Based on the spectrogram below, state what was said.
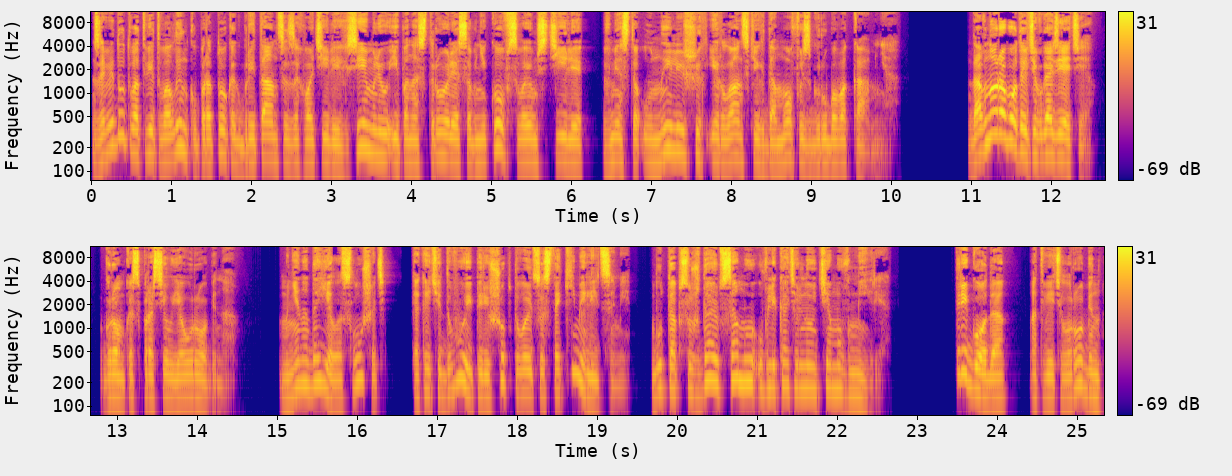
заведут в ответ волынку про то, как британцы захватили их землю и понастроили особняков в своем стиле вместо унылейших ирландских домов из грубого камня. «Давно работаете в газете?» — громко спросил я у Робина. Мне надоело слушать, как эти двое перешептываются с такими лицами, будто обсуждают самую увлекательную тему в мире. «Три года», — ответил Робин,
